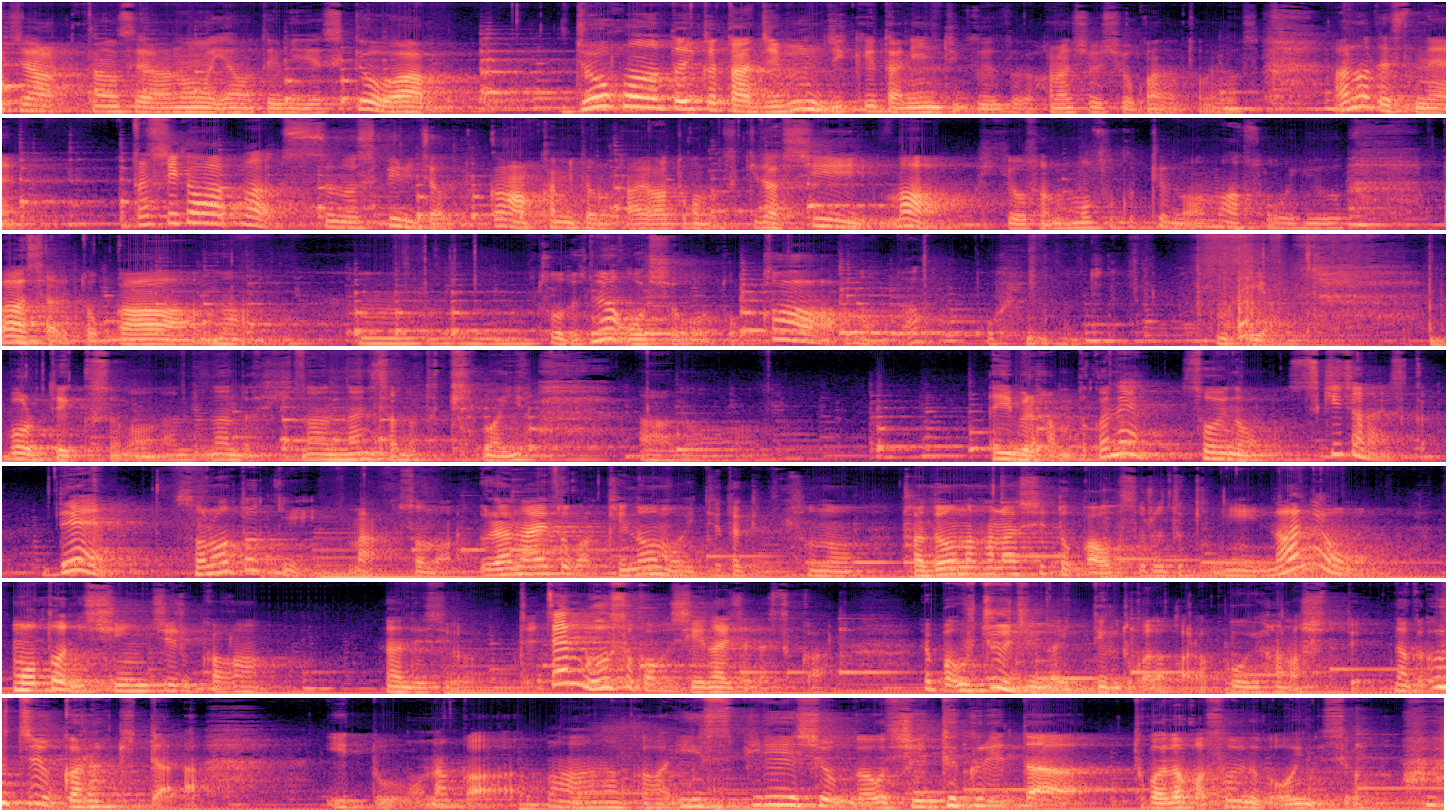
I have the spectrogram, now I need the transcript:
にちはカウンセラーの山本由美です。今日は情報の取り方自分軸他人軸という話をしようかなと思います。あのですね私が、まあ、そのスピリチュアルとか神との対話とかも好きだしまあ秘境その法則っていうのはまあそういうバーチャルとかまあうんそうですねお尚とかなんだこういうのなんてまあいいや。ボルテックスのなんなんだな何さんだったっけ。まあいいや。あのエイブラハムとかねそういうの好きじゃないですか。でその時まあその占いとか昨日も言ってたけどその波動の話とかをする時に何を元に信じるかなんですよ。全部嘘かもしれないじゃないですか。やっぱ宇宙人が言ってるとかだからこういう話って。なんか宇宙から来たえっとなんかまあなんかインスピレーションが教えてくれたとかだからそういうのが多いんですよ。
